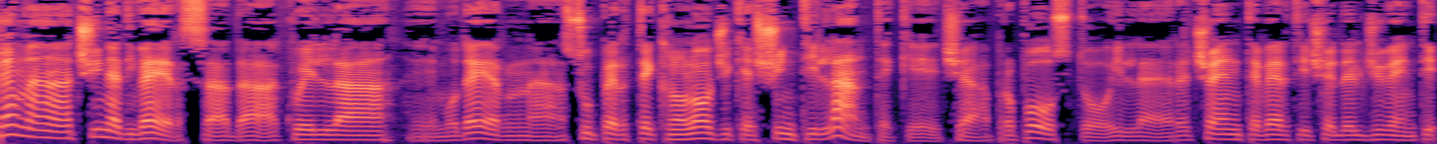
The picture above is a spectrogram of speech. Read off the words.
C'è una Cina diversa da quella eh, moderna, super tecnologica e scintillante che ci ha proposto il recente vertice del G20.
